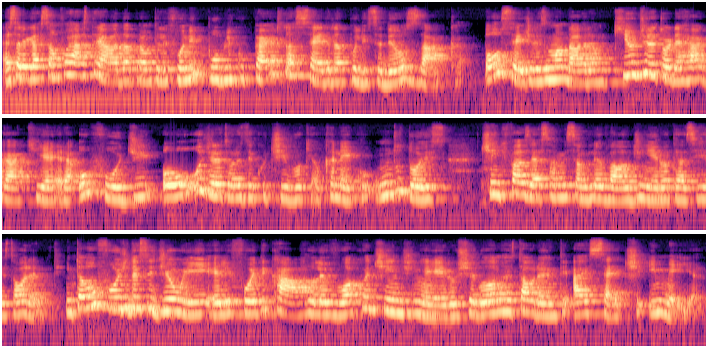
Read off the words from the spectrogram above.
Essa ligação foi rastreada para um telefone público perto da sede da polícia de Osaka. Ou seja, eles mandaram que o diretor de RH, que era o Fuji, ou o diretor executivo, que é o Kaneko, um dos dois, tinha que fazer essa missão de levar o dinheiro até esse restaurante. Então o Fuji decidiu ir, ele foi de carro, levou a quantia em dinheiro, chegou lá no restaurante às 7 e meia.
